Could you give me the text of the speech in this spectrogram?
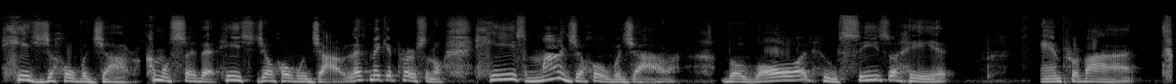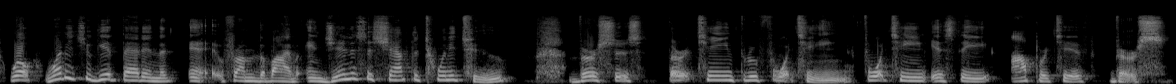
He's Jehovah Jireh. Come on, say that. He's Jehovah Jireh. Let's make it personal. He's my Jehovah Jireh, the Lord who sees ahead and provide. Well, where did you get that in the uh, from the Bible? In Genesis chapter 22, verses 13 through 14. 14 is the operative verse.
